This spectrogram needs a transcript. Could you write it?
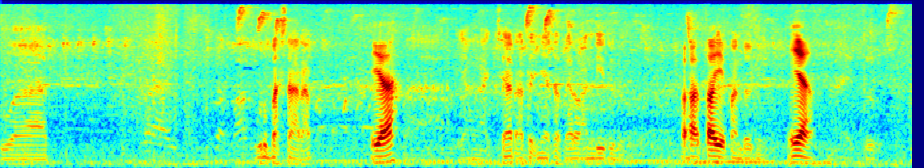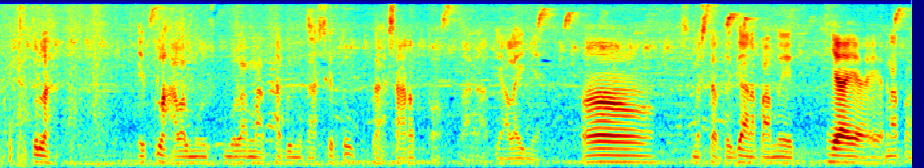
buat guru bahasa Arab. Ya. Nah, yang ngajar adanya Satero Andi dulu. Uh, Taib. Pandoni. Iya. Nah, itu. Itulah itulah awal mula madhab Ibnu Katsir tuh bahasa Arab toh, yang lainnya. Oh. Semester 3 anak pamit. Iya, iya, iya. Kenapa?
